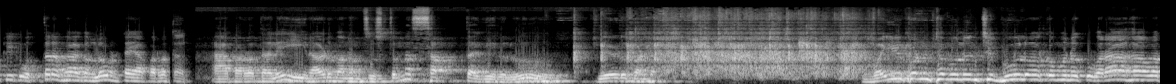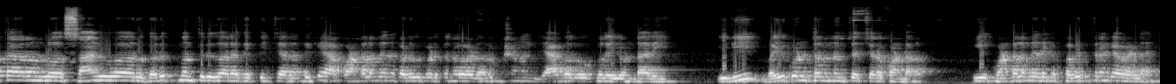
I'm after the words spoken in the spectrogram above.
చంద్రముఖికి ఉత్తర భాగంలో ఉంటాయి ఆ పర్వతాలు. ఆ పర్వతాలే ఈనాడు మనం చూస్తున్న సప్తగిరులు. ఏడు కొండలు. వైకుంఠము నుంచి భూలోకమునకు వరాహావతారంలో స్వామివారు గరుత్మంతుడి ద్వారా తెప్పించారు. అందుకే ఆ కొండల మీద కడుగు పెడుతున్న వాడు అనుక్షణం జాగరూకులై ఉండాలి. ఇవి వైకుంఠం నుంచి వచ్చిన కొండలు. ఈ కొండల మీదకి పవిత్రంగా వెళ్ళాలి.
